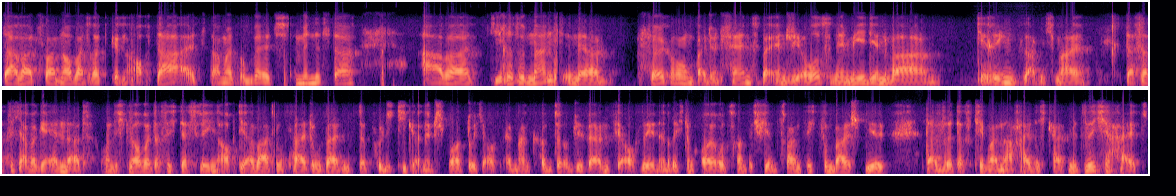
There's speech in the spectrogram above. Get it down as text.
Da war zwar Norbert Röttgen auch da als damals Umweltminister, aber die Resonanz in der Bevölkerung, bei den Fans, bei NGOs, in den Medien war gering, sage ich mal. Das hat sich aber geändert und ich glaube, dass sich deswegen auch die Erwartungshaltung seitens der Politik an den Sport durchaus ändern könnte und wir werden es ja auch sehen in Richtung Euro 2024 zum Beispiel. Da wird das Thema Nachhaltigkeit mit Sicherheit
